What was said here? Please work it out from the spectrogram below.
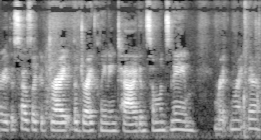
Sorry, this has like a dry, the dry cleaning tag and someone's name written right there.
